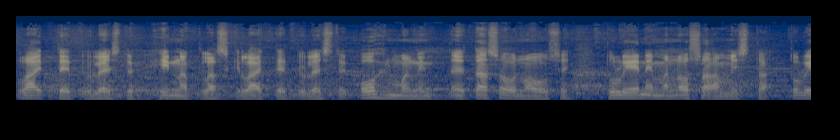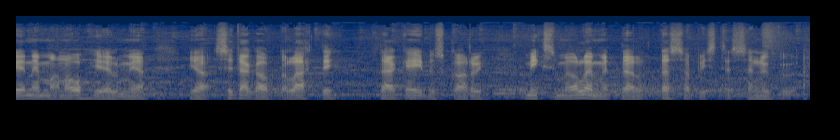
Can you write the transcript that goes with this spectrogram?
laitteet yleisty, hinnat laski, laitteet yleisty, ohjelmoinnin eh, taso nousi, tuli enemmän osaamista, tuli enemmän ohjelmia ja sitä kautta lähti tämä kehityskaari, miksi me olemme täällä, tässä pisteessä nykyään.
